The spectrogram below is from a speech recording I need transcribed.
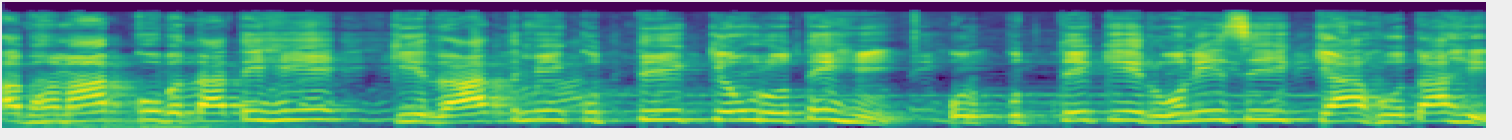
अब हम आपको बताते हैं कि रात में कुत्ते क्यों रोते हैं और कुत्ते के रोने से क्या होता है।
